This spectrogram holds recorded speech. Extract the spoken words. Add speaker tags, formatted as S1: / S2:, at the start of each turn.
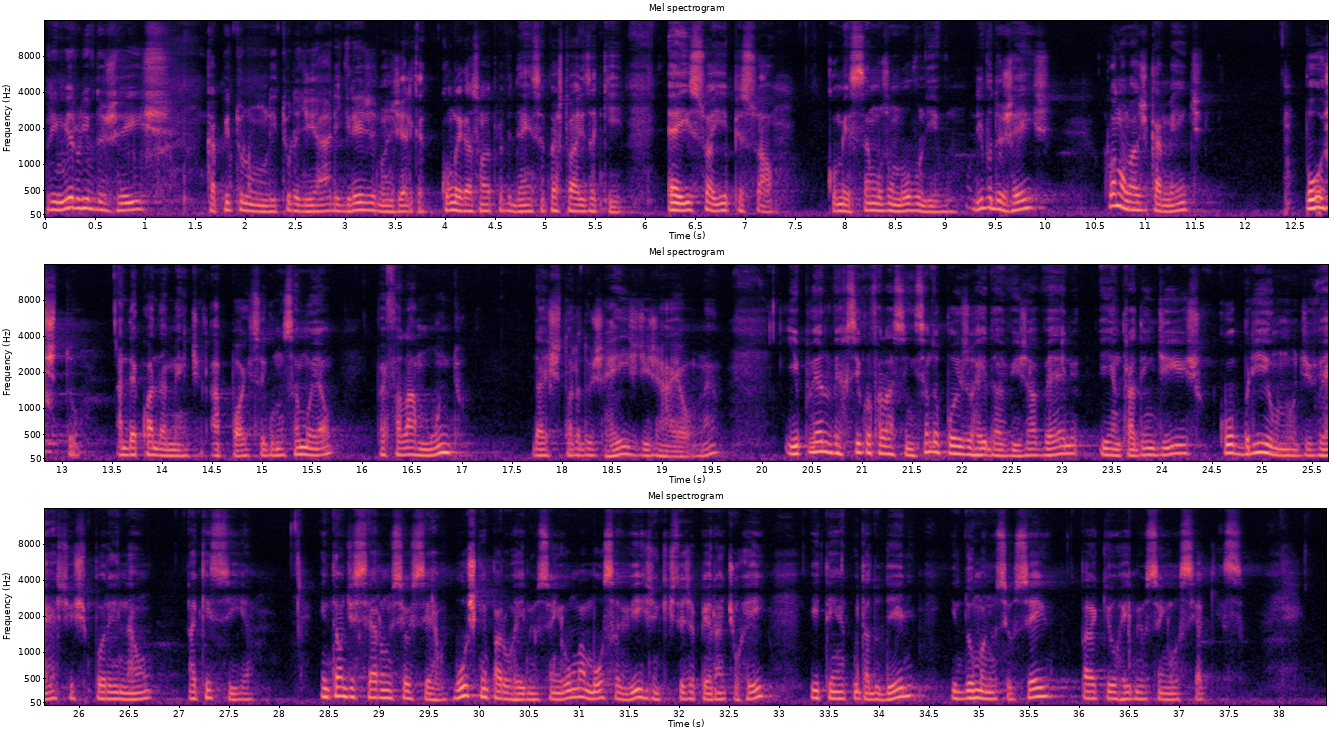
S1: Primeiro livro dos Reis, capítulo 1, leitura diária, Igreja Evangélica, Congregação da Providência, Pastores aqui. É isso aí, pessoal. Começamos um novo livro. O livro dos Reis, cronologicamente, posto adequadamente após 2 Samuel, vai falar muito da história dos reis de Israel, né? E o primeiro versículo fala assim: Sendo, pois, o rei Davi já velho e entrado em dias, cobriam-no de vestes, porém não aquecia. Então disseram os seus servos: Busquem para o rei, meu senhor, uma moça virgem que esteja perante o rei e tenha cuidado dele e durma no seu seio, para que o rei, meu senhor, se aqueça.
